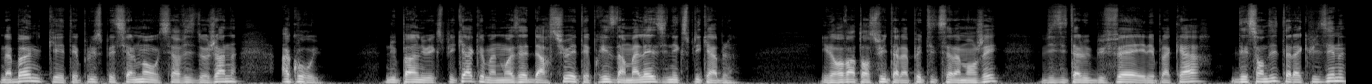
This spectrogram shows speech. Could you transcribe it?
la bonne, qui était plus spécialement au service de Jeanne, accourut. Lupin lui expliqua que mademoiselle Darcieux était prise d'un malaise inexplicable. Il revint ensuite à la petite salle à manger, visita le buffet et les placards, descendit à la cuisine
